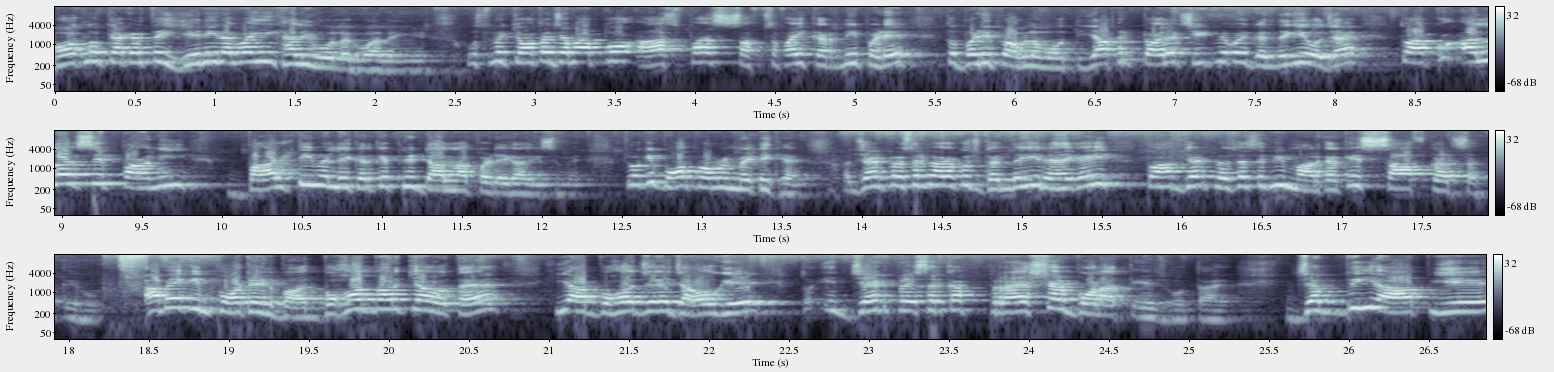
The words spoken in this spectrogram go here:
बहुत लोग क्या करते हैं, ये नहीं लगवाएँगे, खाली वो लगवा लेंगे। उसमें क्या होता है, जब आपको आसपास साफ़ सफ़ाई करनी पड़े तो बड़ी प्रॉब्लम होती है। या फिर टॉयलेट सीट में कोई गंदगी हो जाए तो आपको अलग से पानी बाल्टी में लेकर के फिर डालना पड़ेगा इसमें, जो कि बहुत प्रॉब्लमेटिक है। जेट प्रेशर में अगर कुछ गंदगी रह गई तो आप जेट प्रेशर से भी मार करके साफ़ कर सकते हो। अब एक इंपॉर्टेंट बात, बहुत बार क्या होता है कि आप बहुत जगह जाओगे तो इस जेट प्रेशर का प्रेशर बड़ा तेज होता है। जब भी आप ये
